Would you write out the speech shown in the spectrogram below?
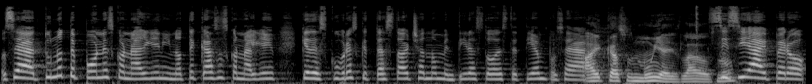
O sea, tú no te pones con alguien y no te casas con alguien que descubres que te ha estado echando mentiras todo este tiempo. O sea. Hay casos muy aislados, ¿no? Sí, sí pero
